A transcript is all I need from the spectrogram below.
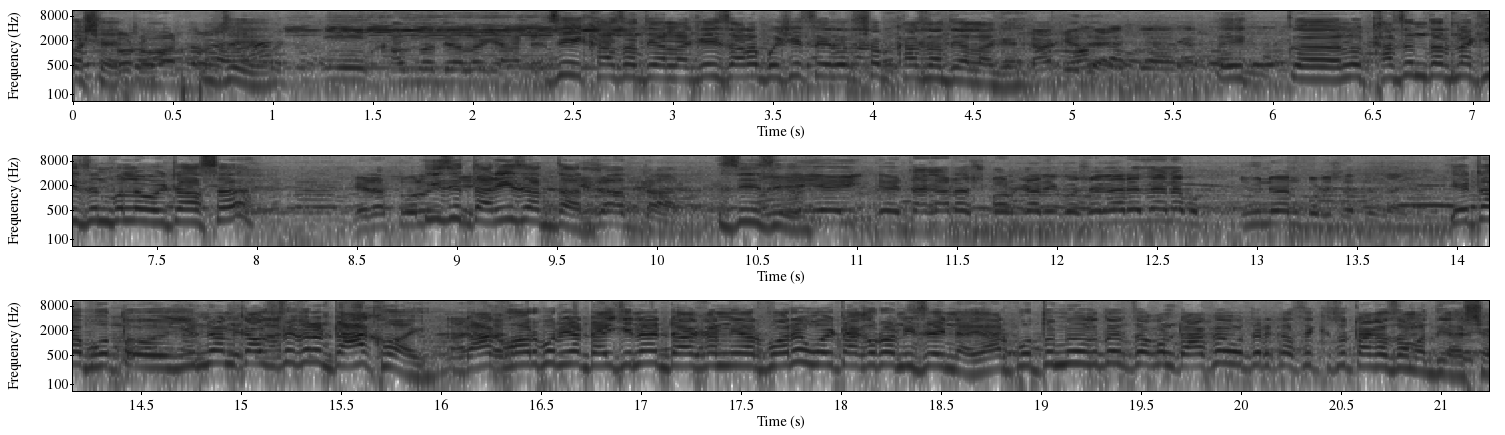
বসে। জি। খাজনা দেওয়া লাগে জি দেওয়া লাগে। যারা বসেছে এরা সব খাজনা দেওয়া লাগে। এই খাজানদার না কি যেন বলে ওইটা আছে। এটা কি? ইজাদার, ইজাদার। ইজাদার। জি, জি। এই- টাকাটা সরকারি কোষাগারে যায় না ইউনিয়ন পরিষদে যায়? এটা ভোত- ইউনিয়ন কাউন্সিল করে ডাক হয়। ডাক হওয়ার পরে ডাকি নেয় ডাকা নেওয়ার পরে ওই টাকা ওরা নিজেই নেয়। আর প্রথমে ওদের যখন ডাক হয় ওদের কাছে কিছু টাকা জমা দিয়ে আসে।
